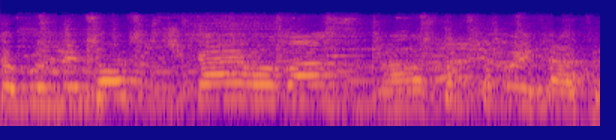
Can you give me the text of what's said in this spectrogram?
Місто Кузнецовськ. Чекаємо вас на наступному етапі.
